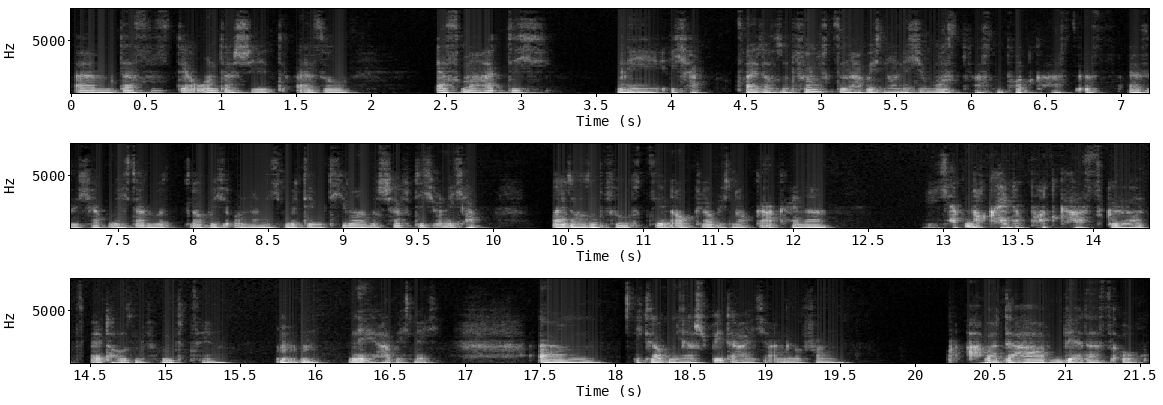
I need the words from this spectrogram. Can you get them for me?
Ähm, das ist der Unterschied. Also erstmal hatte ich, nee, ich habe 2015 habe ich noch nicht gewusst, was ein Podcast ist. Also ich habe mich damit, glaube ich, auch noch nicht mit dem Thema beschäftigt und ich habe 2015 auch, glaube ich, noch gar keine, ich habe noch keine Podcasts gehört, 2015. Mm -mm, nee, habe ich nicht. Ähm, ich glaube, ein Jahr später habe ich angefangen. Aber da wäre das auch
